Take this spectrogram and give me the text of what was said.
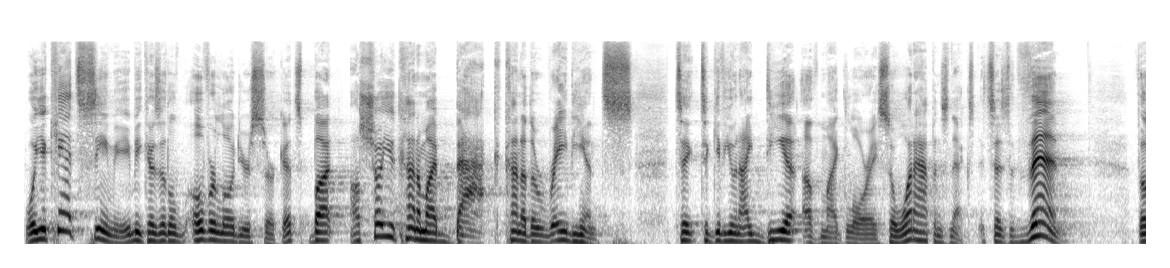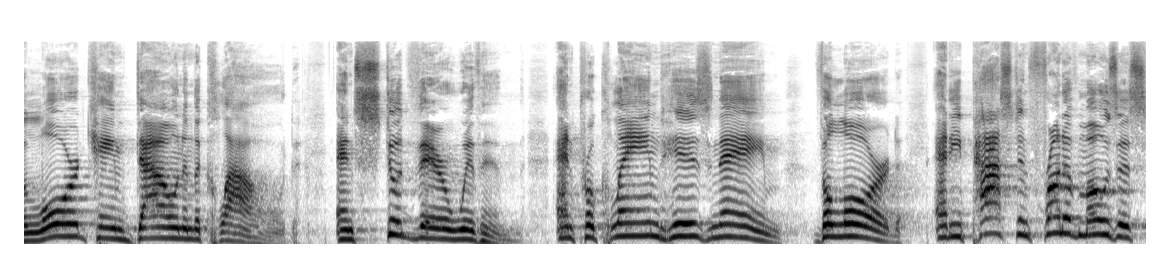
Well, you can't see me because it'll overload your circuits, but I'll show you kind of my back, kind of the radiance to, to give you an idea of my glory. So, what happens next? It says, Then the Lord came down in the cloud and stood there with him and proclaimed his name, the Lord. And he passed in front of Moses,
